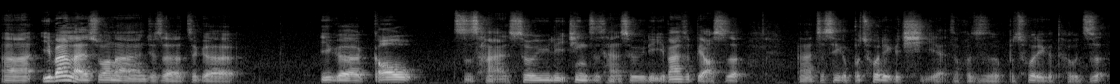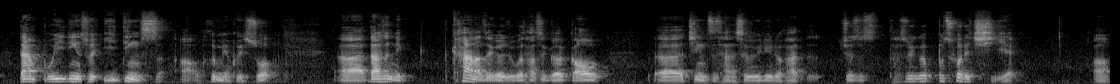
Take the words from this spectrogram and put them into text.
呃，一般来说呢，就是这个。一个高资产收益率、净资产收益率，一般是表示，啊，这是一个不错的一个企业，这或者是不错的一个投资，但不一定说一定是啊，我后面会说，呃，但是你看了这个，如果它是个高，呃，净资产收益率的话，就是它是一个不错的企业，啊，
